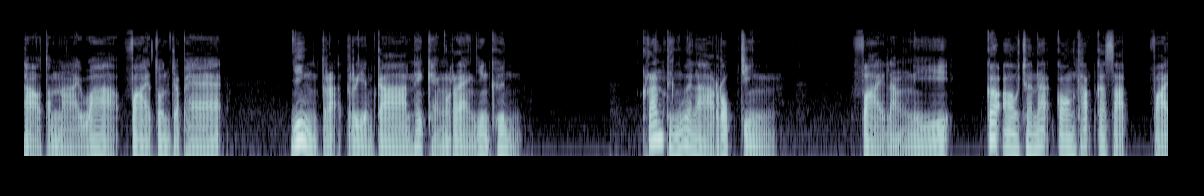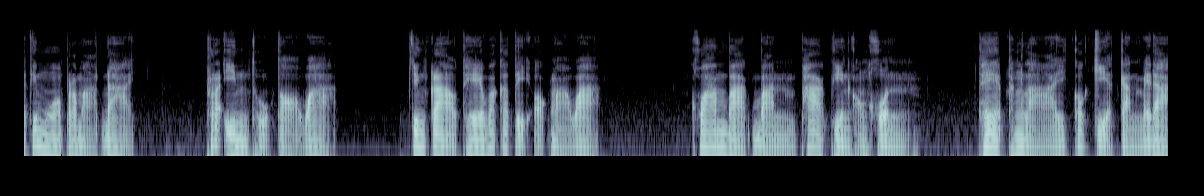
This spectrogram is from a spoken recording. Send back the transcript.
ข่าวตำนายว่าฝ่ายตนจะแพ้ ยิ่งตระเตรียมการให้แข็งแรงยิ่งขึ้น ครั้นถึงเวลารบจริง ฝ่ายหลังนี้ก็เอาชนะกองทัพกษัตริย์ฝ่ายที่มัวประมาทได้ พระอินทร์ถูกต่อว่า จึงกล่าวเทวคติออกมาว่า ความบากบั่นภาคเพียรของคน เทพทั้งหลายก็เกียดกันไม่ได้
